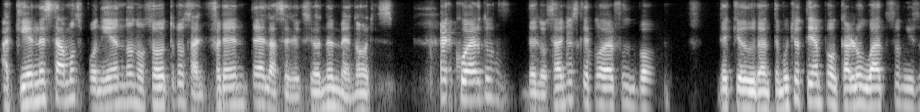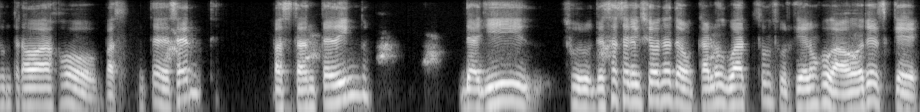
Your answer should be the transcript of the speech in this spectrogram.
a quién estamos poniendo nosotros al frente de las selecciones menores. Recuerdo de los años que jugué al fútbol, de que durante mucho tiempo Carlos Watson hizo un trabajo bastante decente, bastante digno. De allí, de esas elecciones de don Carlos Watson surgieron jugadores que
